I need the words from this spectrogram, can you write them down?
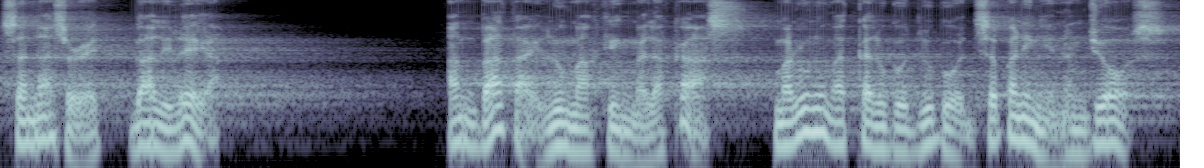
sa Nazareth, Galilea. Ang batay lumaking malakas, marunong at kalugod-lugod sa paningin ng Diyos.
